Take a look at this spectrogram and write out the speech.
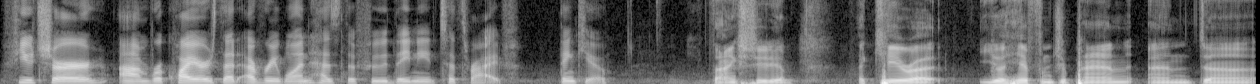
future um, requires that everyone has the food they need to thrive. Thank you. Thanks, Julia. Akira, you're here from Japan, and uh,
